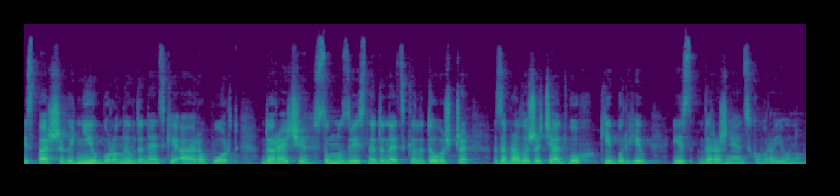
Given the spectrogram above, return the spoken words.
і з перших днів боронив Донецький аеропорт. До речі, сумнозвісне Донецьке литовище забрало життя двох кіборгів із Дорожнянського району.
